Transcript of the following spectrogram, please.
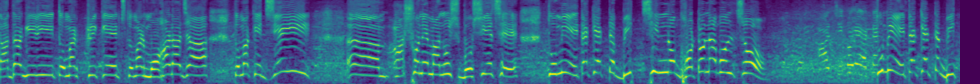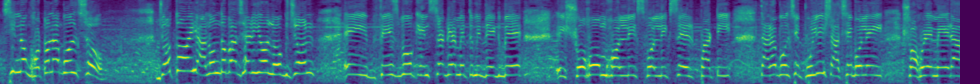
দাদাগিরি তোমার ক্রিকেট তোমার মহারাজা তোমাকে যেই আসনে মানুষ বসিয়েছে তুমি এটাকে একটা বিচ্ছিন্ন ঘটনা বলছো। তুমি এটাকে একটা বিচ্ছিন্ন ঘটনা বলছো। যত ওই আনন্দবাজারিও লোকজন এই ফেসবুক ইনস্টাগ্রামে তুমি দেখবে, এই সোহম, হরলিক্স, ফরলিক্সের পার্টি তারা বলছে, পুলিশ আছে বলেই শহরে মেয়েরা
